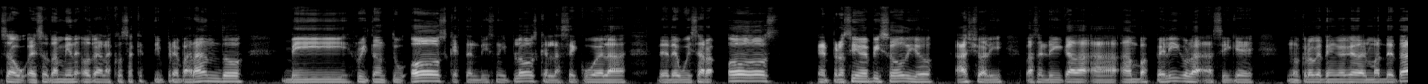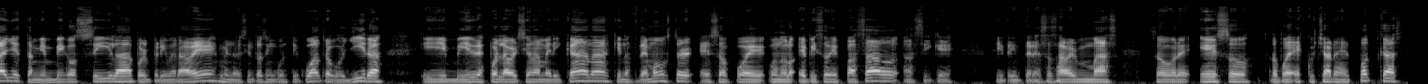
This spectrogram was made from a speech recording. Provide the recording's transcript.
So, eso también es otra de las cosas que estoy preparando. Vi Return to Oz, que está en Disney Plus, que es la secuela de The Wizard of Oz. El próximo episodio, actually, va a ser dedicada a ambas películas, así que no creo que tenga que dar más detalles. También vi Godzilla por primera vez, 1954, Gojira, y vi después la versión americana, King of the Monster. Eso fue uno de los episodios pasados, así que si te interesa saber más sobre eso, lo puedes escuchar en el podcast.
